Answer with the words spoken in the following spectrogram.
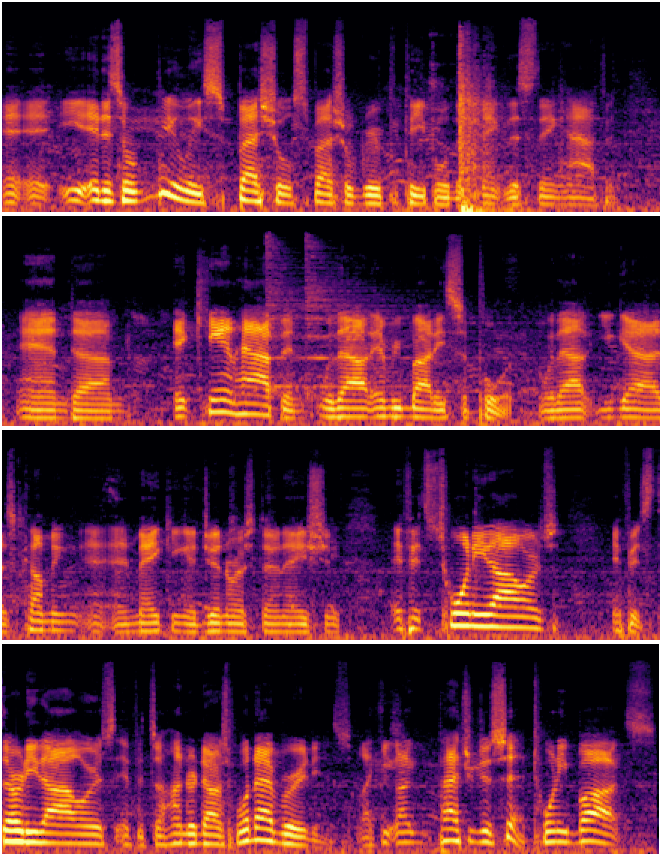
it, it, is a really special, special group of people that make this thing happen. And um, it can't happen without everybody's support, without you guys coming and, and making a generous donation. If it's twenty dollars, if it's thirty dollars, if it's hundred dollars, whatever it is, like like Patrick just said, twenty bucks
